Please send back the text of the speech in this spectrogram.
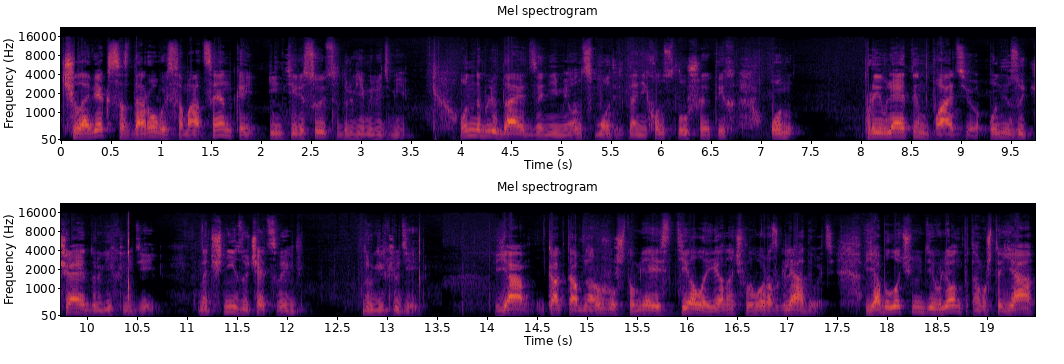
Человек со здоровой самооценкой интересуется другими людьми. Он наблюдает за ними, он смотрит на них, он слушает их, он проявляет эмпатию, он изучает других людей. Начни изучать своих других людей. Я как-то обнаружил, что у меня есть тело, и я начал его разглядывать. Я был очень удивлен, потому что я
